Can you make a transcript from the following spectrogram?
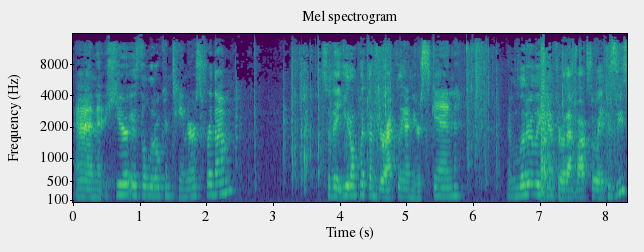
And here is the little containers for them so that you don't put them directly on your skin. I'm literally gonna throw that box away because these,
